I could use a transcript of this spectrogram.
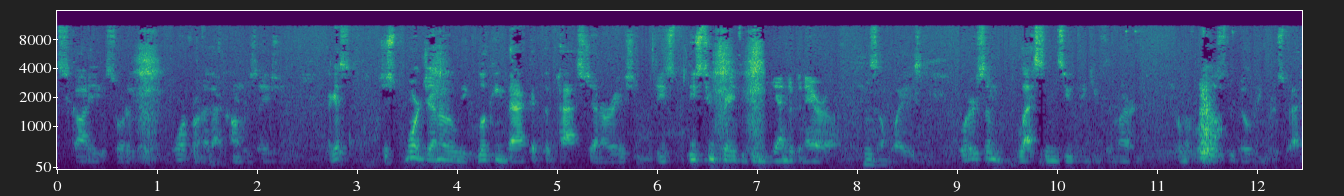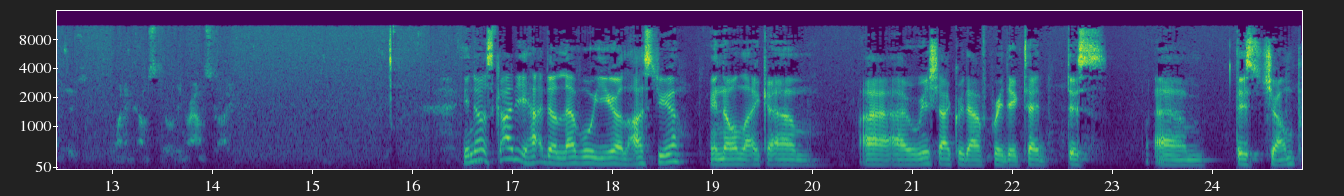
Scottie is sort of at the forefront of that conversation. I guess just more generally, looking back at the past generation, these these two trades have been the end of an era in some ways. What are some lessons you think you can learn from a roster building perspective when it comes to building around Scottie? You know, Scottie had a level year last year. You know, like um, I, I, wish I could have predicted this um, this jump.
